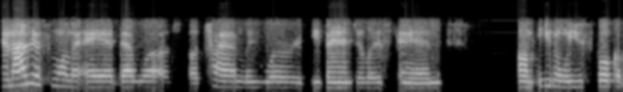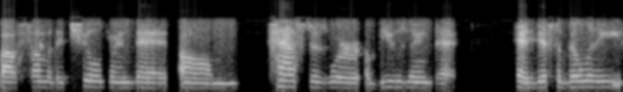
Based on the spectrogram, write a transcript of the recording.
And I just want to add that was a timely word, evangelist. And um, even when you spoke about some of the children that um, pastors were abusing that had disabilities,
